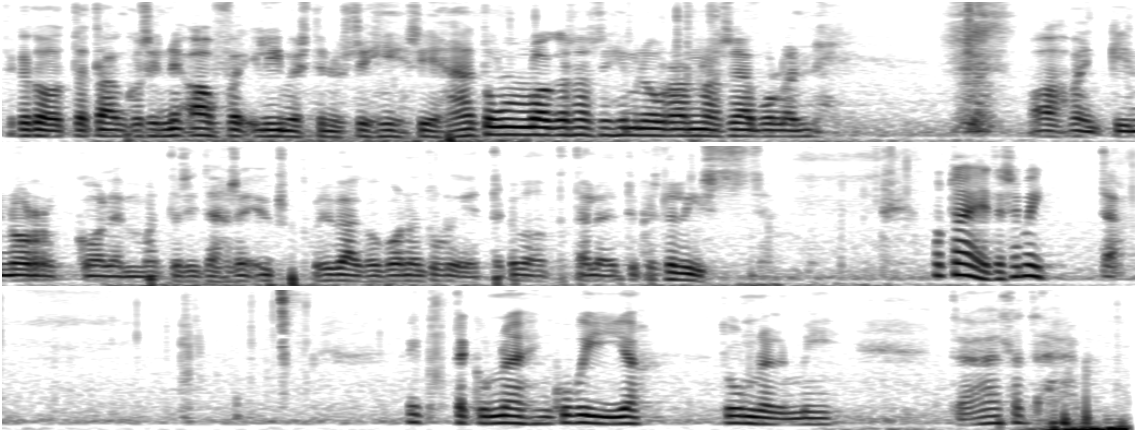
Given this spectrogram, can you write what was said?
Ja katsotaan, että onko sinne ahven ilmestynyt siihen. Siihenhän tullut kanssa siihen minun rannan seuvulle, niin ahvenkin norkkoilemaan, että sitähän se yksi hyvä kokoinen tuli, että katsotaan, että löytyykö sitä lisää. Mutta ei tässä mitään. Mitään kun näihin kuviin ja tunnelmiin täältä tähän.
